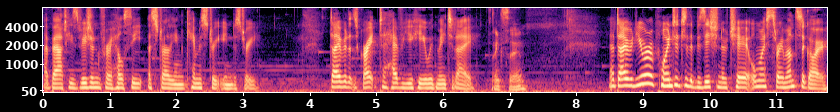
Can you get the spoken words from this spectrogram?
about his vision for a healthy Australian chemistry industry. David, it's great to have you here with me today. Thanks, Sam. Now, David, you were appointed to the position of chair almost three months ago,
